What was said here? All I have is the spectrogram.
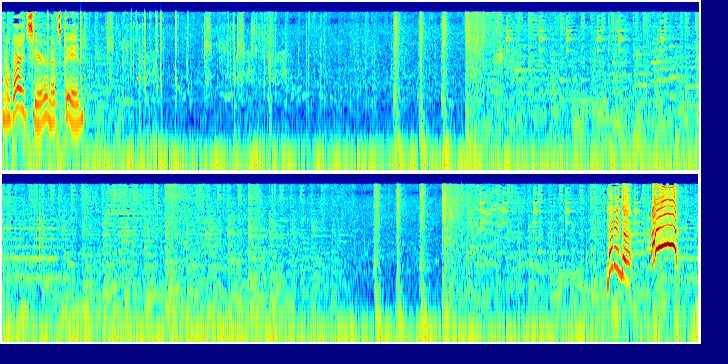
No guards here, that's good. In the... Ah!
